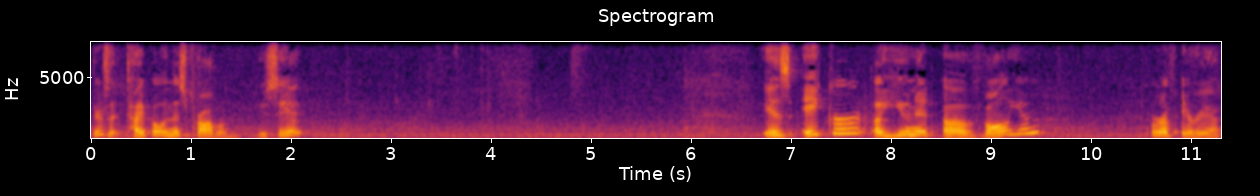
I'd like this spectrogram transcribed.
There's a typo in this problem. You see it? Is acre a unit of volume or of area?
